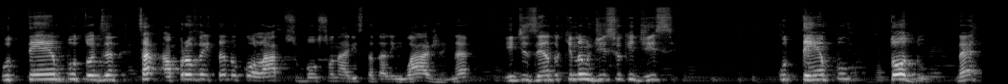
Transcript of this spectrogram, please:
O tempo, estou dizendo, sabe, aproveitando o colapso bolsonarista da linguagem, né? E dizendo que não disse o que disse. O tempo todo, né?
